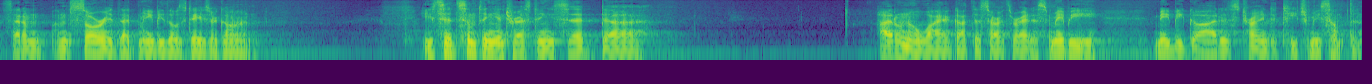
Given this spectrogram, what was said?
Said, I'm, I'm sorry that maybe those days are gone. He said something interesting. He said, uh, I don't know why I got this arthritis. Maybe, maybe God is trying to teach me something.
